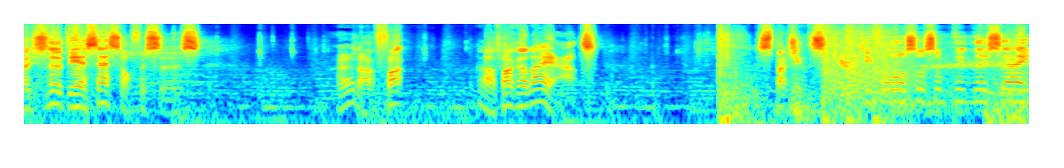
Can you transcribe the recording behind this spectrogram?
I just heard the SS officers. Where the fuck? Where the fuck are they at? Dispatching the security force or something, they say?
